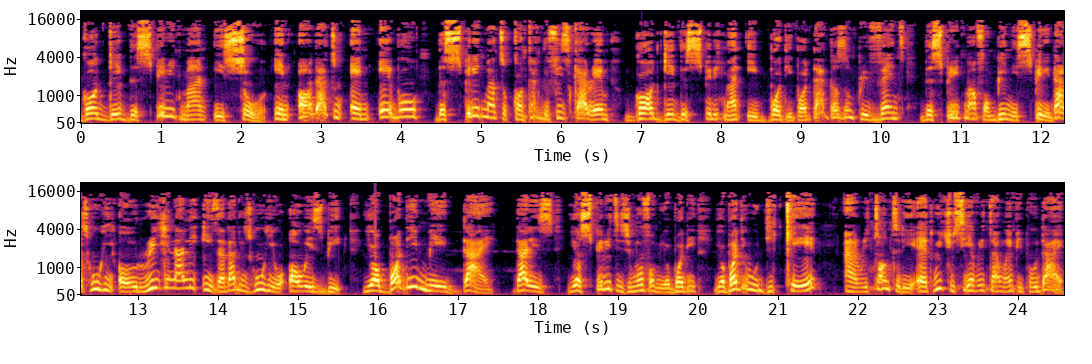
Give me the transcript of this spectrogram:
God gave the spirit man a soul. In order to enable the spirit man to contact the physical realm, God gave the spirit man a body. But that doesn't prevent the spirit man from being a spirit. That's who he originally is and that is who he will always be. Your body may die. That is, your spirit is removed from your body. Your body will decay and return to the earth, which you see every time when people die.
